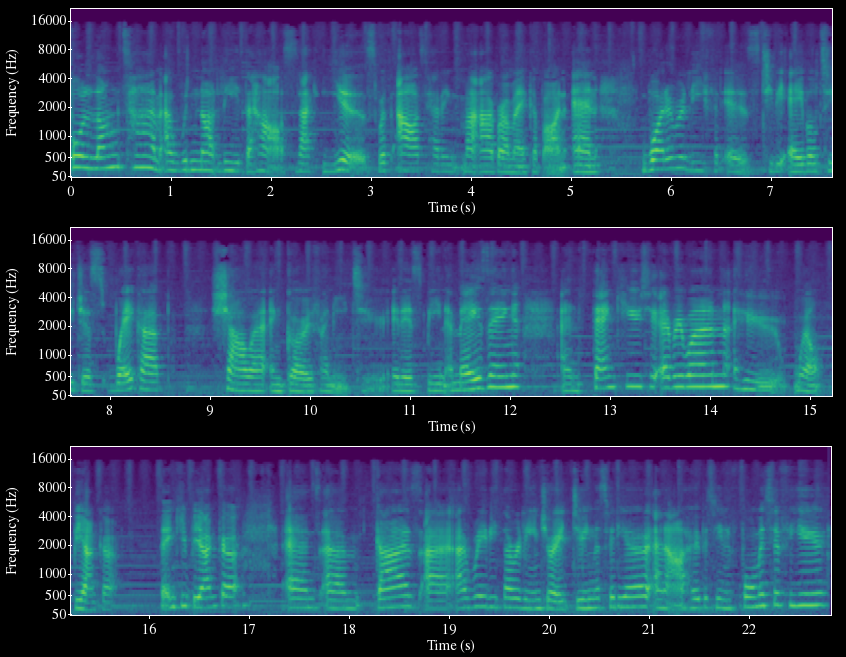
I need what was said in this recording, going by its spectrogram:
For a long time, I would not leave the house, like years, without having my eyebrow makeup on. And what a relief it is to be able to just wake up, shower and go if I need to. It has been amazing and thank you to everyone who, well, Bianca, thank you Bianca. And um, guys, I, I really thoroughly enjoyed doing this video and I hope it's been informative for you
